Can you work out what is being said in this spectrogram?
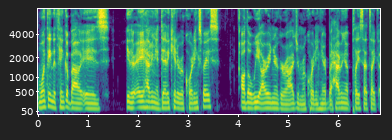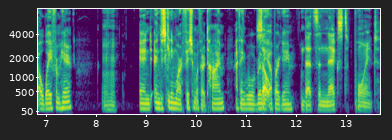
one thing to think about is either a having a dedicated recording space, although we are in your garage and recording here, but having a place that's like away from here, mm-hmm. and and just getting more efficient with our time. I think will really So- up our game. That's the next point.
